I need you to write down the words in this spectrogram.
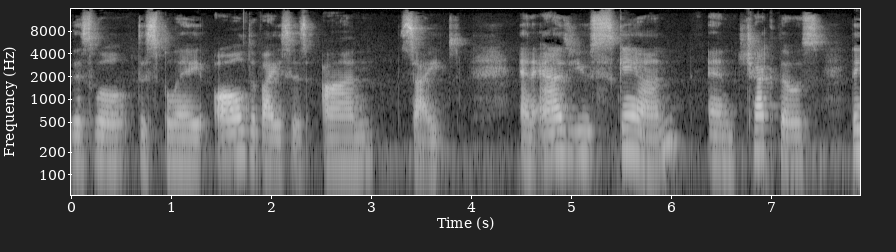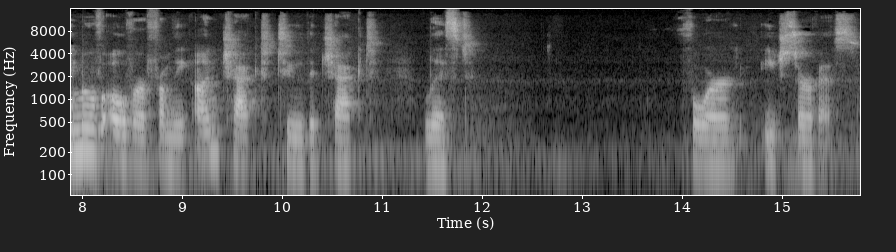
This will display all devices on site. And as you scan and check those they move over from the unchecked to the checked list for each service.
